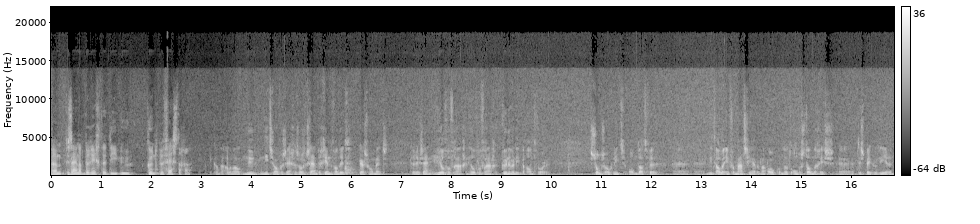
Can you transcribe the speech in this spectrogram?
Um, zijn dat berichten die u kunt bevestigen? Ik kan daar allemaal nu niets over zeggen. Zoals ik zei aan het begin van dit persmoment. Er zijn heel veel vragen en heel veel vragen kunnen we niet beantwoorden. Soms ook niet omdat we uh, niet alle informatie hebben, maar ook omdat het onverstandig is uh, te speculeren.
